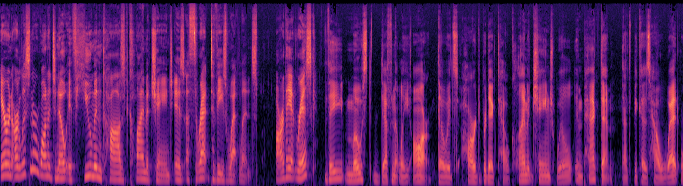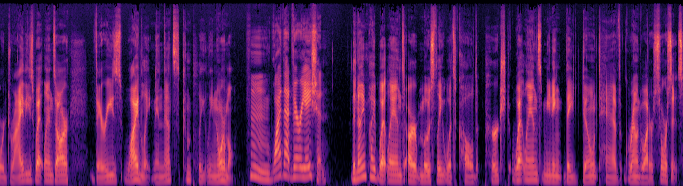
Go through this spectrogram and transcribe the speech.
Aaron, our listener wanted to know if human caused climate change is a threat to these wetlands. Are they at risk? They most definitely are, though it's hard to predict how climate change will impact them. That's because how wet or dry these wetlands are varies widely, and that's completely normal. Hmm, why that variation? The Ninepipe wetlands are mostly what's called perched wetlands, meaning they don't have groundwater sources.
